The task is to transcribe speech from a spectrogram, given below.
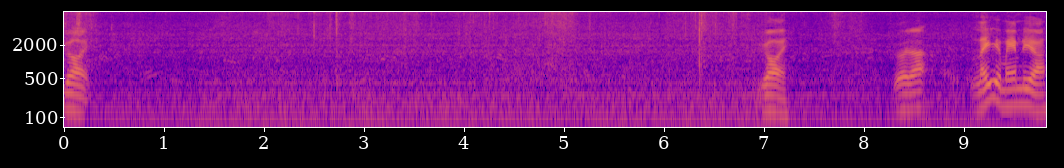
Rồi. Rồi. Rồi đó. Lấy giùm em đi à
